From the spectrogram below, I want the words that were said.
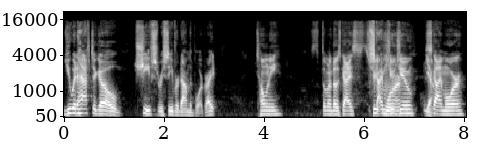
you would have to go Chiefs receiver down the board, right? Toney, one of those guys. Ju- Skyy Moore. Juju, Yeah. Skyy Moore.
